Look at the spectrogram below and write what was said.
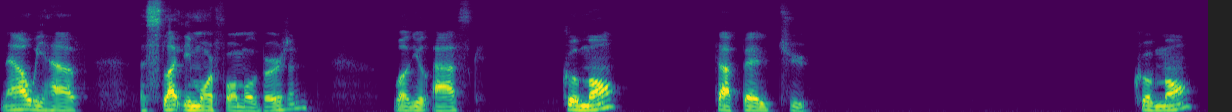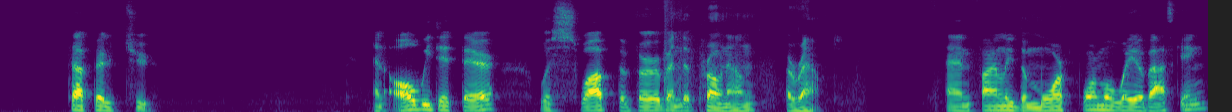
Now we have a slightly more formal version. Well, you'll ask, Comment t'appelles-tu? Comment t'appelles-tu? And all we did there was swap the verb and the pronoun around. And finally, the more formal way of asking,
